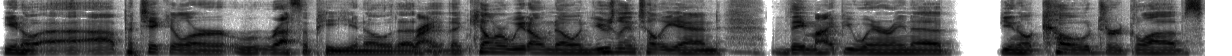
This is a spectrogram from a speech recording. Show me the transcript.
you know, a, a particular recipe. You know, the, Right. the the killer we don't know, and usually until the end, they might be wearing a you know coat or gloves.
